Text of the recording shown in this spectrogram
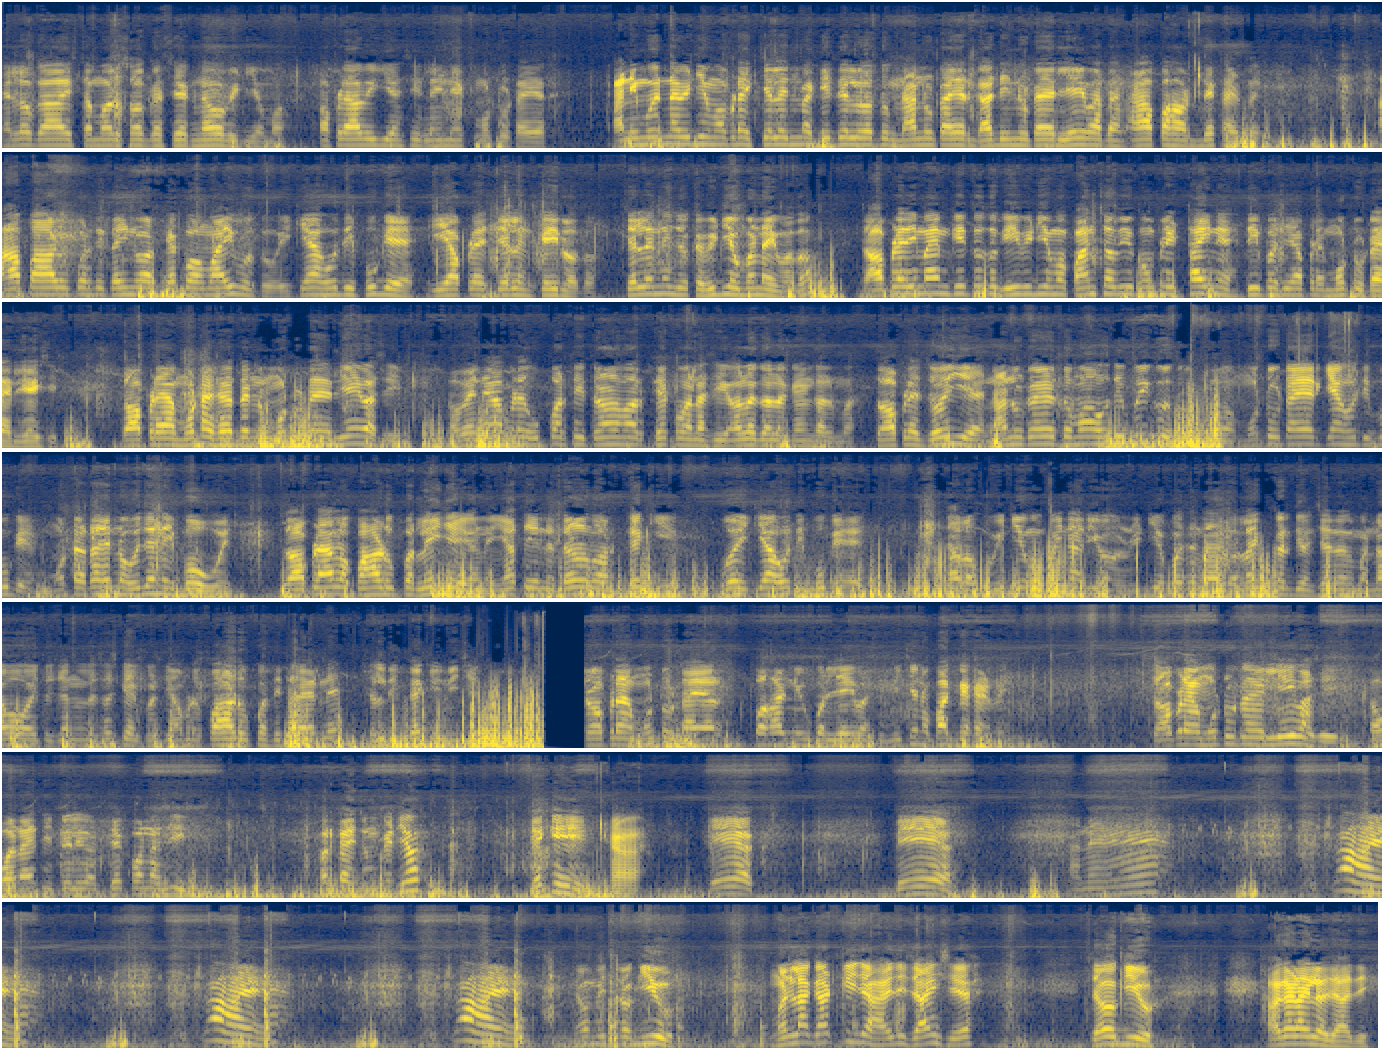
Hello guys તમારું સ્વાગત છે એક નવા વિડીયોમાં. આપણે આવી ગયા છીએ લઈને એક મોટું ટાયર. આની મોરના વિડીયોમાં આપણે એક ચેલેન્જમાં કીધેલું હતું નાનું ટાયર, ગાડીનું ટાયર આવ્યા હતા ને આ પહાડ દેખાય ભાઈ આ પહાડ ઉપરથી ત્રણ વાર ફેંકવામાં આવ્યું હતું. એ ક્યાં સુધી પૂગે એ આપણે ચેલેન્જ કર્યો હતો. ચેલેન્જ નહીં, જો કે વીડિયો બનાવ્યો હતો. તો આપણે એમાં એમ કીધું હતું કે એ વિડીયોમાં પાંચસો વ્યૂ કમ્પ્લીટ થાય ને, તે પછી આપણે મોટું ટાયર લઈએ છીએ તો આપણે આ મોટા સાધનનું મોટું ટાયર લઈ આવ્યા છીએ. હવે ને આપણે ઉપરથી ત્રણ વાર ફેંકવાના છીએ અલગ અલગ એંગલમાં તો આપણે જોઈએ, નાનું ટાયર તો માં સુધી પૂગ્યું હતું. મોટું ટાયર ક્યાં સુધી ભૂગે મોટા ટાયરનો વજન બહુ હોય. તો આપણે આલો પહાડ ઉપર લઈ જઈએ અને ત્યાંથી એને ત્રણ વાર ફેંકીએ. હોય ક્યાં સુધી ભૂગે છે ચાલો વિડીયોમાં બના રહ્યો. વીડિયો પસંદ આવે તો લાઈક કરી દો ચેનલમાં નવો હોય તો ચેનલને સબસ્ક્રાઈબ કરી દો આપણે પહાડ ઉપરથી ટાયરને જલ્દી ફેંકી નીચે. તો આપણે આ મોટું ટાયર પહાડની ઉપર લઈ આવ્યા છીએ. નીચેનો ભાગ દેખાડ ભાઈ. તો આપણે આ મોટું ટાયર લઈ આવ્યા છીએ. હવે અહીંથી પહેલી વાર ફેંકવાના છીએ. ફરકાઈ ઝૂમ દો ફેંકી. હા. એક બે અને ત્રણ ત્રણ ત્રણ જો મિત્રો ગયું. મનલા ગાટકી જા જાય હજી જાય છે. જો ગયું. આગળ આવેલો છે હજી.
